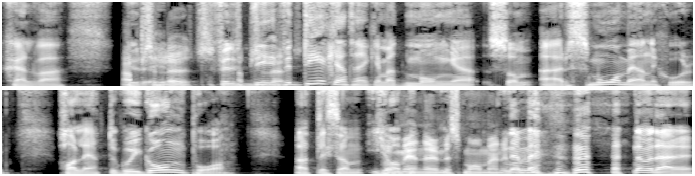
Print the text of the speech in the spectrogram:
själva... Absolut. För, Det, Absolut. för det kan jag tänka mig att många som är små människor har lätt att gå igång på. Att liksom, Vad menar du med små människor? Nej men, nej men det här är,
